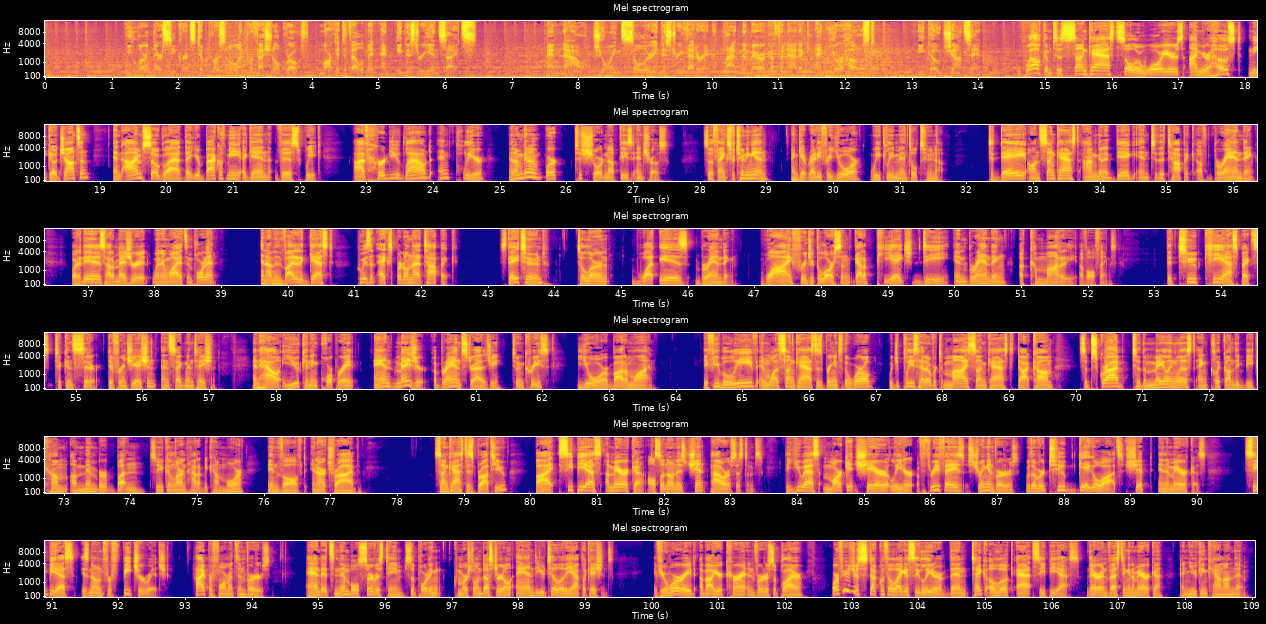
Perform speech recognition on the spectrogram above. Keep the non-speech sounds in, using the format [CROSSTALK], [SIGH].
We learn their secrets to personal and professional growth, market development, and industry insights. And now, join solar industry veteran, Latin America fanatic, and your host, Nico Johnson. Welcome to Suncast Solar Warriors. I'm your host, Nico Johnson, and I'm so glad that you're back with me again this week. I've heard you loud and clear, and I'm going to work to shorten up these intros. So thanks for tuning in and get ready for your weekly mental tune up. Today on Suncast, I'm going to dig into the topic of branding what it is, how to measure it, when and why it's important. And I've invited a guest who is an expert on that topic. Stay tuned to learn what is branding, why Fredrik Larsen got a PhD in branding a commodity of all things, the two key aspects to consider differentiation and segmentation, and how you can incorporate and measure a brand strategy to increase your bottom line. If you believe in what Suncast is bringing to the world, would you please head over to mysuncast.com, subscribe to the mailing list, and click on the Become a Member button so you can learn how to become more involved in our tribe. Suncast is brought to you by CPS America, also known as Chint Power Systems, the U.S. market share leader of three phase string inverters with over 2 gigawatts shipped in Americas. CPS is known for feature rich, high performance inverters, and its nimble service team supporting commercial, industrial, and utility applications. If you're worried about your current inverter supplier, or if you're just stuck with a legacy leader, then take a look at CPS. They're investing in America, and you can count on them.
